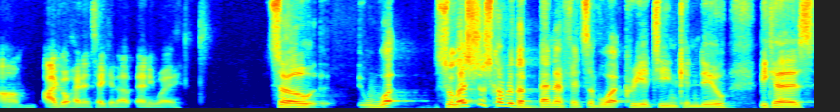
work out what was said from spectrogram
um, I go ahead and take it up anyway. So what so let's just cover the benefits of what creatine can do because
